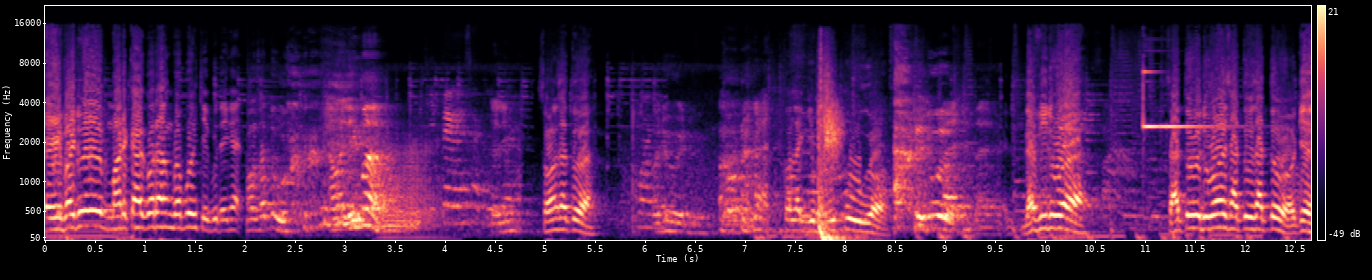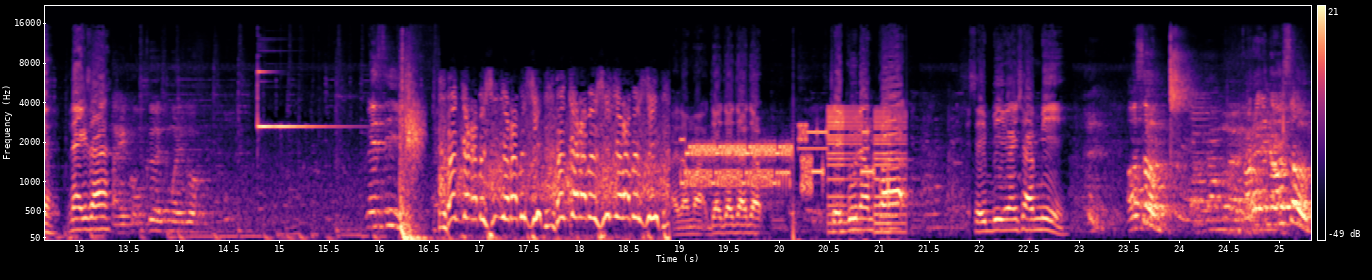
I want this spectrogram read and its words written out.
Eh, by the way, markah korang berapa? Cikgu tak ingat. Nombor satu. Nombor lima. Kita yang satu. lima. Seorang satu lah? Aduh, aduh. Kau lagi menipu ke? Ada dua. Davi dua. Satu, dua, satu, satu. Okey, next ah. Saya conquer semua cikgu. Messi. Alamak, jap, jap, jap, jap. Cikgu nampak Sebi dengan Syami. Awesome. Korang kena awesome.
